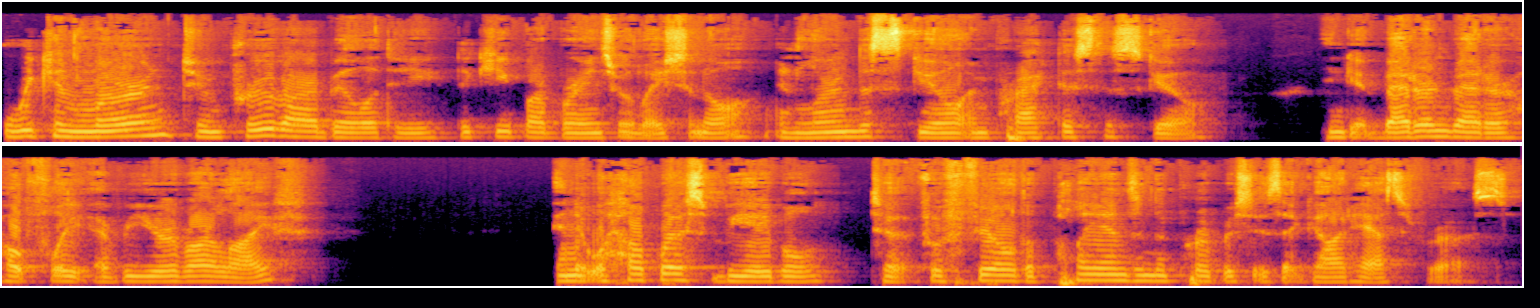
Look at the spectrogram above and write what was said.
We can learn to improve our ability to keep our brains relational and learn the skill and practice the skill and get better and better, hopefully, every year of our life. And it will help us be able to fulfill the plans and the purposes that God has for us,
